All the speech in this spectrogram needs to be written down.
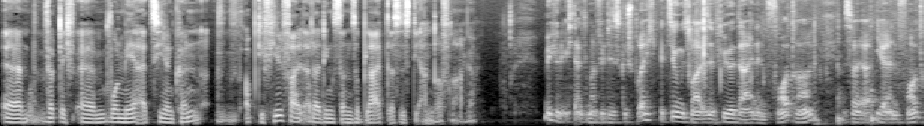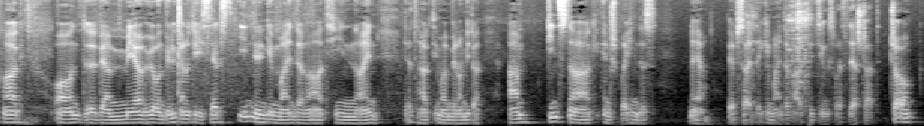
äh, wirklich äh, wohl mehr erzielen können. Ob die Vielfalt allerdings dann so bleibt, das ist die andere Frage. Michael, ich danke mal für dieses Gespräch beziehungsweise für deinen Vortrag. Das war ja eher ein Vortrag und äh, wer mehr hören will, kann natürlich selbst in den Gemeinderat hinein. Der tagt immer wieder am Dienstag entsprechendes, naja, Webseite Gemeinderat beziehungsweise der Stadt. Ciao.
